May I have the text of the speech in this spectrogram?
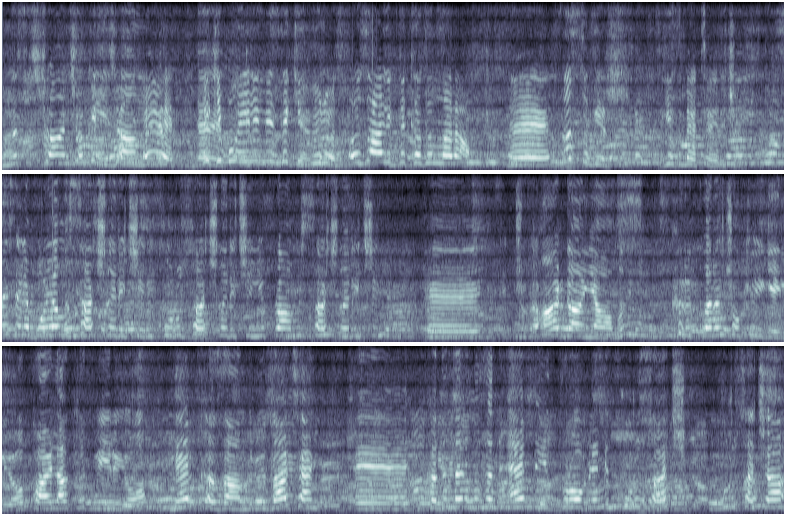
Nasıl şu an çok heyecanlıyım. Evet. Peki bu elinizdeki ürün özellikle kadınlara e, nasıl bir hizmet verecek? Bu mesela boyalı saçlar için, kuru saçlar için, yıpranmış saçlar için e, argan yağımız kırıklara çok iyi geliyor, parlaklık veriyor, nem kazandırıyor. Zaten e, kadınlarımızın en büyük problemi kuru saç. Kuru saça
